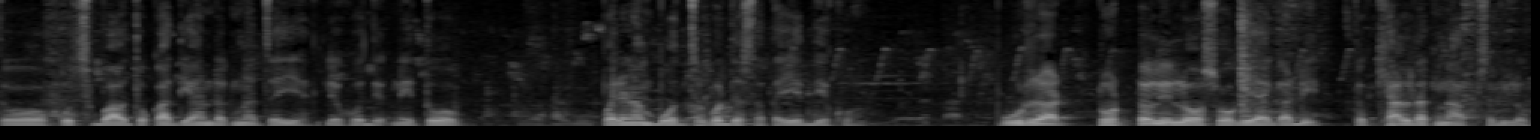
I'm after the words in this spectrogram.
तो कुछ बातों का ध्यान रखना चाहिए। देखो देख नहीं तो परिणाम बहुत ज़बरदस्त आता है, ये देखो। पूरा टोटली लॉस हो गया गाड़ी। तो ख्याल रखना आप सभी लोग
